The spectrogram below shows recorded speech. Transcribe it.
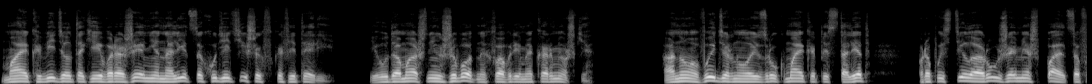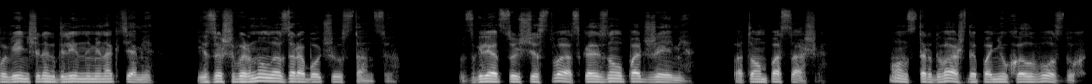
Майк видел такие выражения на лицах у детишек в кафетерии и у домашних животных во время кормежки. Оно выдернуло из рук Майка пистолет, пропустило оружие меж пальцев, увенчанных длинными ногтями, и зашвырнуло за рабочую станцию. Взгляд существа скользнул по Джейми, потом по Саше. Монстр дважды понюхал воздух.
